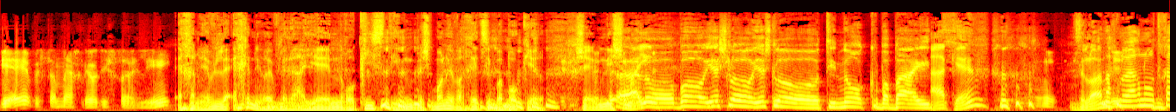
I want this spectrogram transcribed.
גאה ושמח להיות ישראלי. איך אני אוהב, איך אני אוהב לראיין רוקיסטים בשמונה וחצי בבוקר, שהם נשמעים... הלו, בוא, יש לו- יש לו תינוק בבית. אה, כן? זה לא אנחנו הערנו אותך?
